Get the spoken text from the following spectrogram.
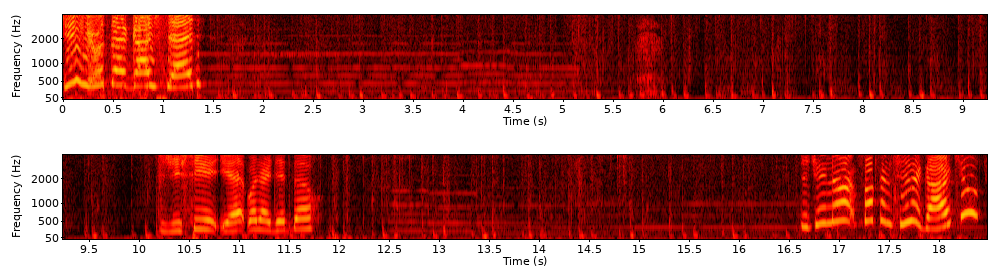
Did you hear what that guy said? Did you see it yet, what I did though? Did you not fucking see the guy I killed?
